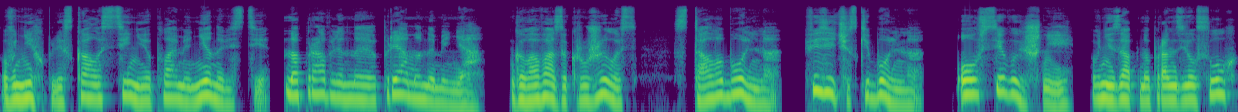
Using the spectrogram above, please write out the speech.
В них плескалось синее пламя ненависти, направленное прямо на меня. Голова закружилась, стало больно, физически больно. «О, Всевышний!» — внезапно пронзил слух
